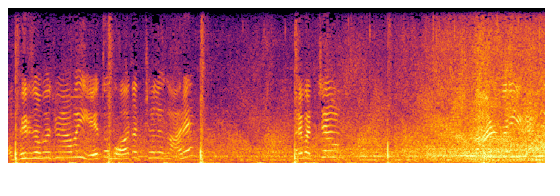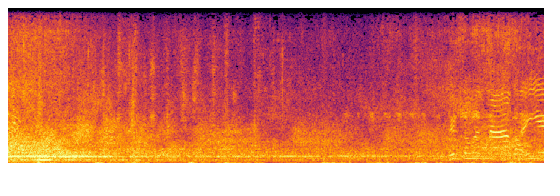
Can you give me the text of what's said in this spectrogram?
और फिर समझ में आया, भाई, ये तो बहुत अच्छा लगा। अरे अरे बच्चा गांड मरी फिर समझ में आया, भाई, ये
